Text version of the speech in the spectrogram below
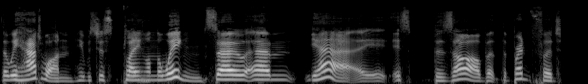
that we had one. He was just playing on the wing. So um, yeah, it, it's bizarre, but the Brentford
